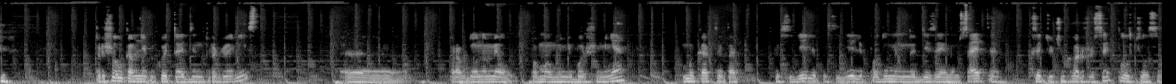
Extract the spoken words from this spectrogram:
Пришел ко мне какой-то один программист, э, правда он умел, по-моему, не больше меня. Мы как-то так посидели, посидели, подумали над дизайном сайта. Кстати, очень хороший сайт получился.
